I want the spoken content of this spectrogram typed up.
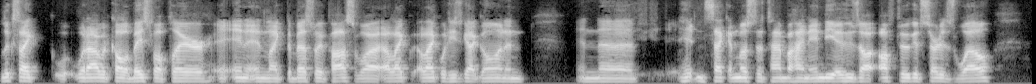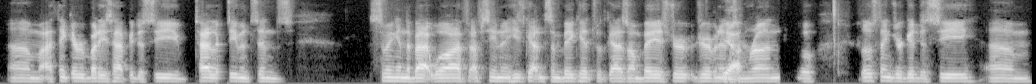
looks like what I would call a baseball player in, in like the best way possible. I, I like I like what he's got going, and and uh, hitting second most of the time behind India, who's off to a good start as well. Um, I think everybody's happy to see Tyler Stephenson's swinging the bat well. I've, I've seen it. He's gotten some big hits with guys on base, dri- driven in yeah. some runs. So those things are good to see. Um,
